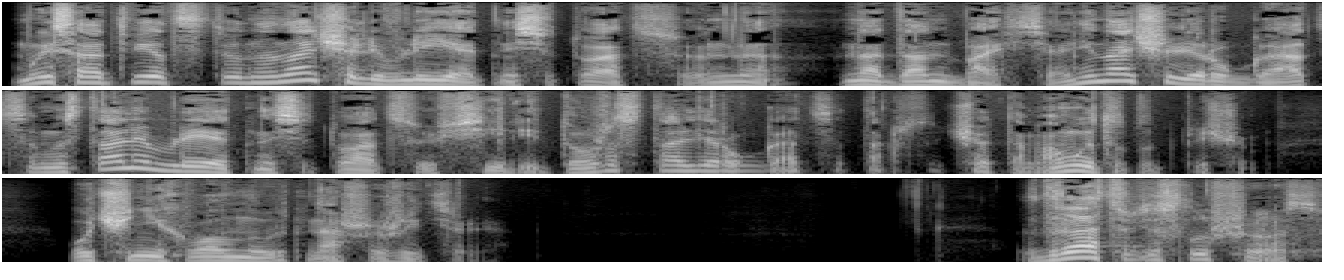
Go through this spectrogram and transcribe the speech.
Мы, соответственно, начали влиять на ситуацию на, на Донбассе. Они начали ругаться. Мы стали влиять на ситуацию в Сирии, тоже стали ругаться. Так что что там? А мы-то тут при чем? Очень их волнуют наши жители. Здравствуйте, слушаю вас.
